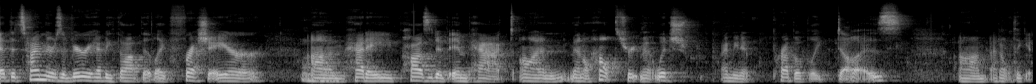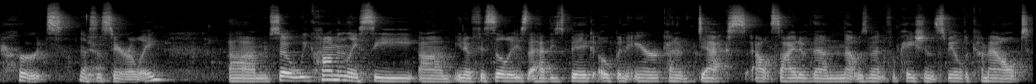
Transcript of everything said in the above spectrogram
at the time, there was a very heavy thought that like fresh air um, had a positive impact on mental health treatment, which I mean, it probably does. Um, I don't think it hurts necessarily. Um, so we commonly see, um, you know, facilities that have these big open air kind of decks outside of them. That was meant for patients to be able to come out.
